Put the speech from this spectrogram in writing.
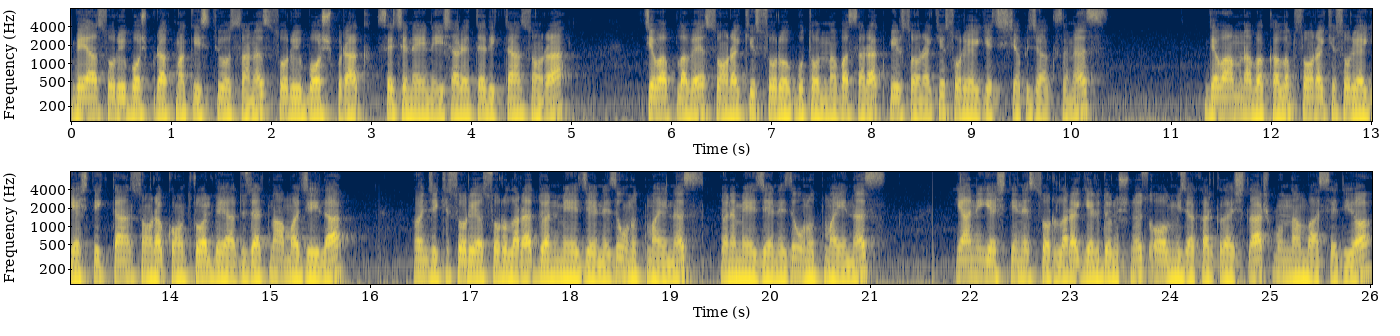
Veya soruyu boş bırakmak istiyorsanız soruyu boş bırak seçeneğini işaretledikten sonra cevapla ve sonraki soru butonuna basarak bir sonraki soruya geçiş yapacaksınız. Devamına bakalım. Sonraki soruya geçtikten sonra kontrol veya düzeltme amacıyla önceki soruya sorulara dönmeyeceğinizi unutmayınız. Dönemeyeceğinizi unutmayınız. Yani geçtiğiniz sorulara geri dönüşünüz olmayacak arkadaşlar. Bundan bahsediyor.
